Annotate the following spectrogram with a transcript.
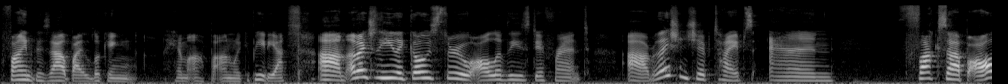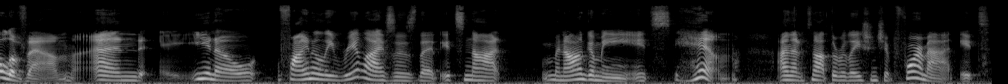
find this out by looking him up on Wikipedia. Um, eventually, he like goes through all of these different uh, relationship types and fucks up all of them, and you know, finally realizes that it's not monogamy, it's him, and that it's not the relationship format, it's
